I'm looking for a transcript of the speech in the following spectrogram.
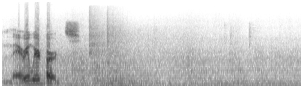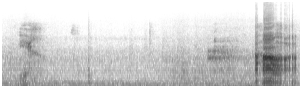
Very weird birds. Yeah. Aha.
